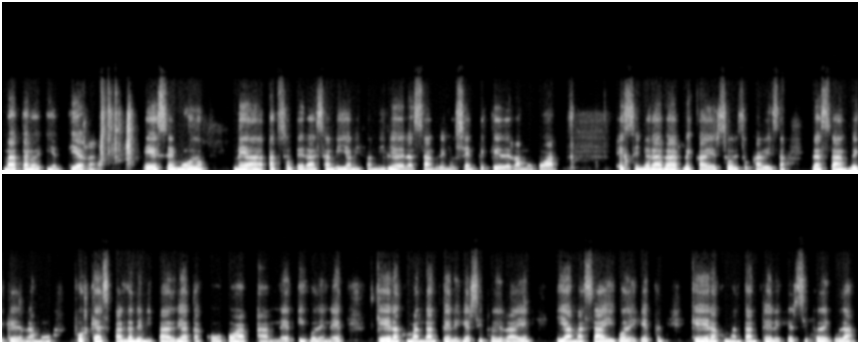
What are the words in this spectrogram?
mátalo y entierra. De ese modo me absolverás a mí y a mi familia de la sangre inocente que derramó Joab. El Señor hará recaer sobre su cabeza la sangre que derramó, porque a espaldas de mi padre atacó Joab a Amner, hijo de Ned, que era comandante del ejército de Israel, y a Masá, hijo de Jeter, que era comandante del ejército de Judá.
